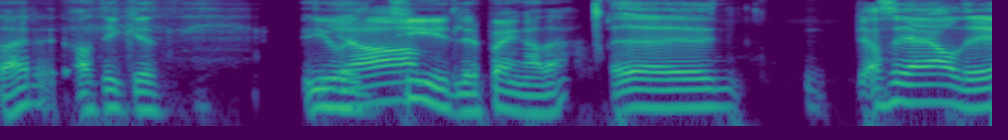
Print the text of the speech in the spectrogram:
der? At de ikke gjorde Ja. tydeligere poeng av det? Uh, altså, Jeg har aldri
